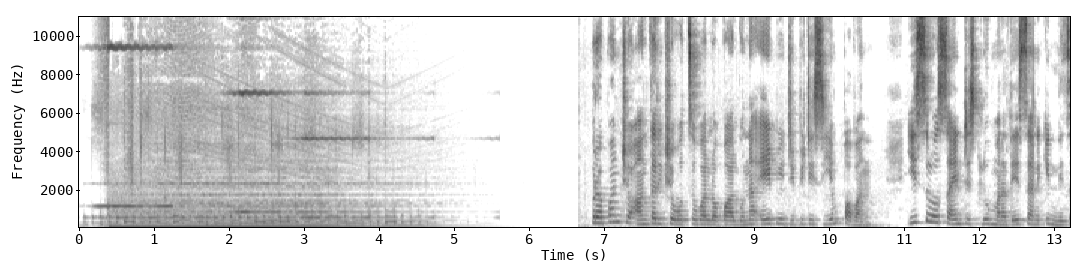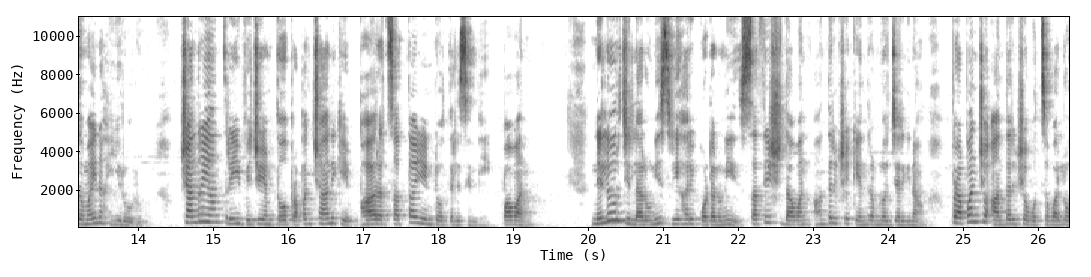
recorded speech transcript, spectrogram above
ప్రపంచ అంతరిక్ష ఉత్సవాల్లో పాల్గొన్న AP deputy CM Pavan. ISRO సైంటిస్టులు మన దేశానికి నిజమైన హీరోలు. చంద్రయాన్ త్రీ విజయంతో ప్రపంచానికి భారత్ సత్తా ఏంటో తెలిసింది పవన్. నెల్లూరు జిల్లాలోని శ్రీహరికోటలోని సతీష్ ధావన్ అంతరిక్ష కేంద్రంలో జరిగిన ప్రపంచ అంతరిక్ష ఉత్సవాల్లో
